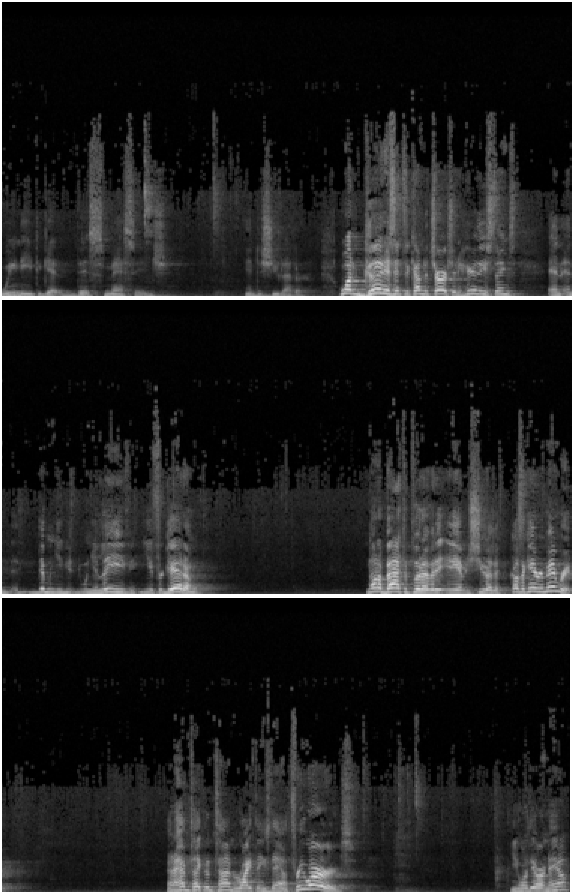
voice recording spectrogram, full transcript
we need to get this message into shoe leather. What good is it to come to church and hear these things, and, and then when you, when you leave, you forget them? Not about to put it, any of it in shoe leather because I can't remember it. And I haven't taken the time to write things down. Three words. You know what they are now?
